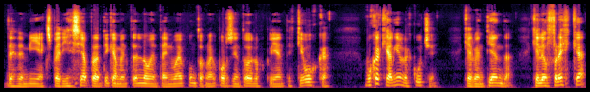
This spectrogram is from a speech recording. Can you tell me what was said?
desde mi experiencia prácticamente el 99.9% de los clientes que busca, busca que alguien lo escuche, que lo entienda, que le ofrezca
